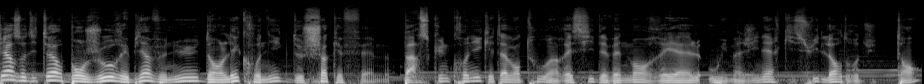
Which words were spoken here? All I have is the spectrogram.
Chers auditeurs, bonjour et bienvenue dans les chroniques de Choc FM. Parce qu'une chronique est avant tout un récit d'événements réels ou imaginaires qui suit l'ordre du temps,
